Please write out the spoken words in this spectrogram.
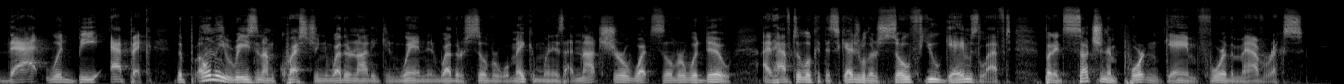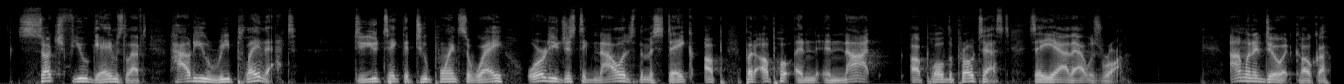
That would be epic. The only reason I'm questioning whether or not he can win and whether Silver will make him win is I'm not sure what Silver would do. I'd have to look at the schedule. There's so few games left, but it's such an important game for the Mavericks. Such few games left. How do you replay that? Do you take the two points away, or do you just acknowledge the mistake up, but uphold and, and not uphold the protest? Say, yeah, that was wrong. I'm going to do it, Cuoco.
